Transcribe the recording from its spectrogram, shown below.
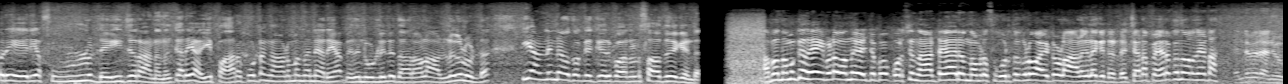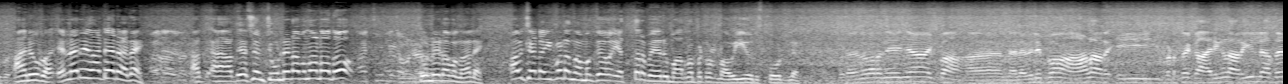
ഒരു ഏരിയ ഫുള്ള് ഡേഞ്ചറാണ് നിങ്ങൾക്കറിയാം ഈ പാറക്കൂട്ടം കാണുമ്പോൾ തന്നെ അറിയാം ഇതിന്റെ ഉള്ളിൽ ധാരാളം അള്ളുകളുണ്ട്. ഈ അള്ളിന്റെ അകത്തൊക്കെ കയറി പോകാനുള്ള സാധ്യതയൊക്കെ ഉണ്ട്. അപ്പോൾ നമുക്ക് ദേ ഇവിടെ വന്നു കഴിഞ്ഞപ്പോൾ കുറച്ച് നാട്ടുകാരും നമ്മുടെ സുഹൃത്തുക്കളും ആയിട്ടുള്ള ആളുകളെ കിട്ടുന്നുണ്ട് ചേട്ടാ പേരൊക്കെ എന്ന് പറഞ്ഞേട്ടാ എന്റെ പേര് അനൂപ്. അനൂപ്. എല്ലാവരും നാട്ടുകാരാ അല്ലേ? അത് അത്യാവശ്യം ചൂണ്ടയിടാൻ വന്നാണോ അതോ? ചൂണ്ടയിടാൻ വന്നോ. അല്ലേ? അപ്പോൾ ചേട്ടാ ഇവിടെ നമുക്ക് എത്ര പേര് മരണപ്പെട്ടിട്ടുണ്ടാവും ഈ ഒരു സ്പോട്ടിൽ ഇവിടെ എന്ന് പറഞ്ഞു കഴിഞ്ഞാൽ ഇപ്പം നിലവിലിപ്പോൾ ആളറി ഈ ഇവിടുത്തെ കാര്യങ്ങൾ അറിയില്ലാത്ത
